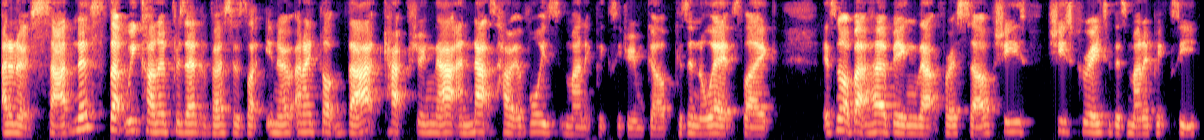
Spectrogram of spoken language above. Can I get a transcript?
I don't know, sadness that we kind of present versus like, you know, and I thought that capturing that and that's how it avoids Manic Pixie Dream Girl because in a way it's like it's not about her being that for herself. She's she's created this Manic Pixie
